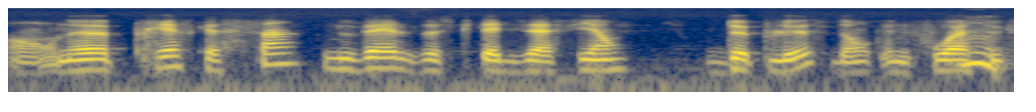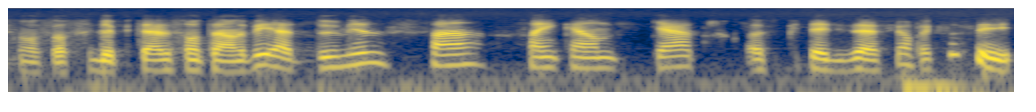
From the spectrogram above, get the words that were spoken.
On a presque 100 nouvelles hospitalisations de plus. Donc, une fois hmm. ceux qui sont sortis de l'hôpital sont enlevés à 2154 hospitalisations. Fait que ça, c'est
